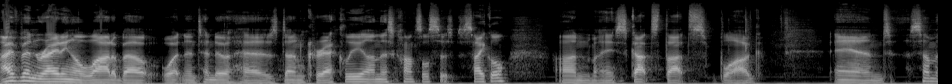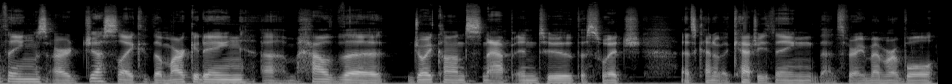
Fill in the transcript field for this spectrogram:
I've been writing a lot about what Nintendo has done correctly on this console s- cycle on my Scott's Thoughts blog. And some things are just like the marketing, um, how the Joy-Con snap into the Switch. That's kind of a catchy thing that's very memorable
